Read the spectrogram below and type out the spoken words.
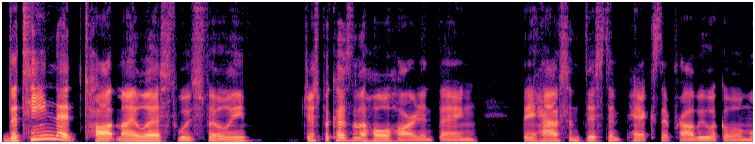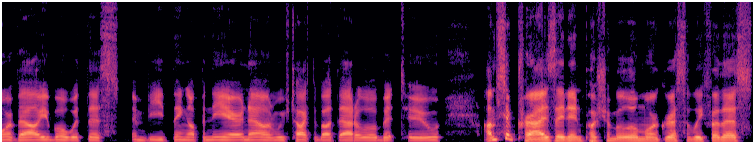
the team that topped my list was Philly, just because of the whole Harden thing. They have some distant picks that probably look a little more valuable with this Embiid thing up in the air now, and we've talked about that a little bit too. I'm surprised they didn't push him a little more aggressively for this.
